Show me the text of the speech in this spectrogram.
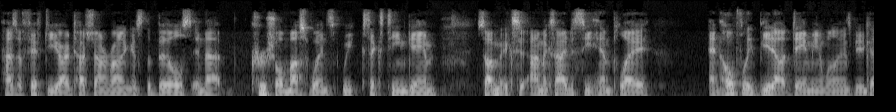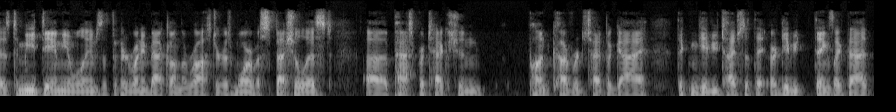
Has a 50 yard touchdown run against the Bills in that crucial must win Week 16 game. So I'm ex- I'm excited to see him play and hopefully beat out Damien Williams because to me, Damien Williams, the third running back on the roster, is more of a specialist, uh, pass protection, punt coverage type of guy that can give you types of th- or give you things like that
